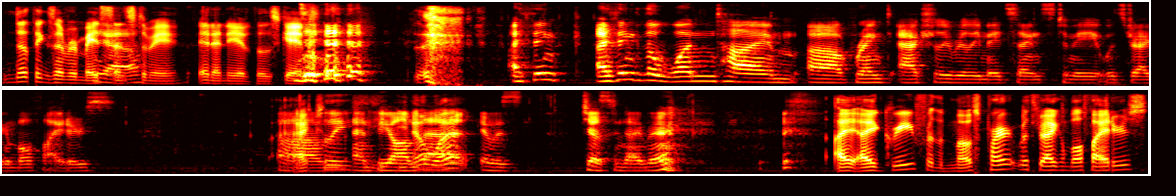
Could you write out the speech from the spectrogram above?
Nothing's ever made sense to me in any of those games. I think I think the one time uh, ranked actually really made sense to me was Dragon Ball FighterZ. Um, Actually, and you know that, what? it was just a nightmare. I, I agree for the most part with Dragon Ball FighterZ.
